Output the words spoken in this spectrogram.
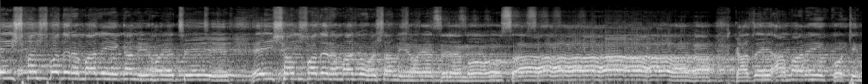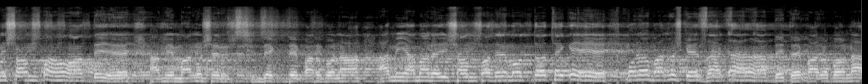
এই সম্পদের মালিক আমি হয়েছে, এই সম্পদের মানুষ আমি হয়েছে মোসা। কাজে আমার এই কঠিন সম্পদ দিয়ে আমি মানুষের দেখতে পারব না, আমি আমার এই সম্পদের মধ্য থেকে কোনো মানুষকে জাকাত দিতে পারব না।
